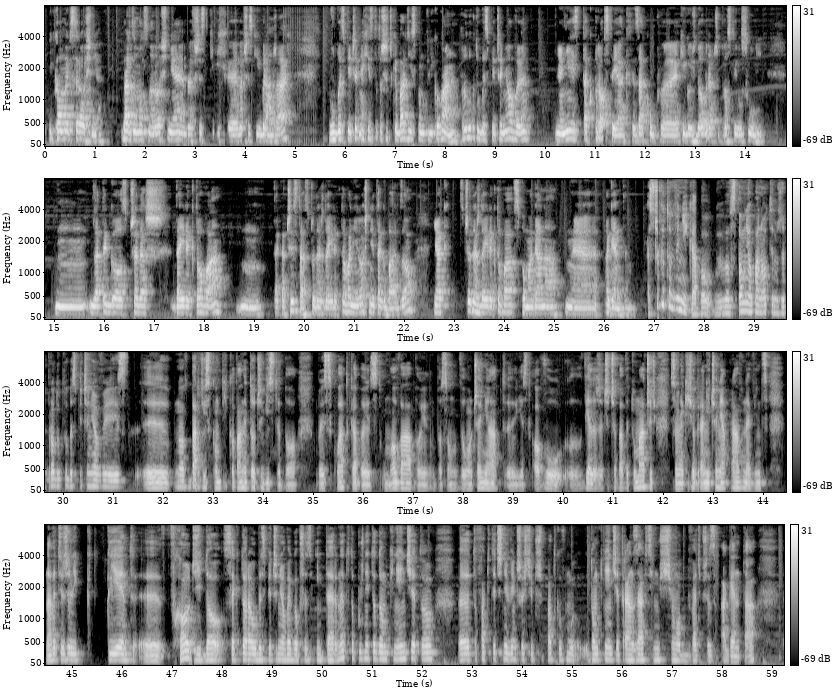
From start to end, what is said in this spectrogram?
e-commerce rośnie. Bardzo mocno rośnie we wszystkich, e, we wszystkich branżach. W ubezpieczeniach jest to troszeczkę bardziej skomplikowane. Produkt ubezpieczeniowy nie jest tak prosty jak zakup jakiegoś dobra czy prostej usługi. Mm, dlatego sprzedaż dyrektowa mm, taka czysta sprzedaż dyrektowa nie rośnie tak bardzo, jak sprzedaż dyrektowa wspomagana e, agentem. A z czego to wynika? Bo, bo, wspomniał Pan o tym, że produkt ubezpieczeniowy jest yy, no, bardziej skomplikowany, to oczywiste, bo, bo jest składka, bo jest umowa, bo, bo są wyłączenia, jest OWU, wiele rzeczy trzeba wytłumaczyć, są jakieś ograniczenia prawne, więc nawet jeżeli klient y, wchodzi do sektora ubezpieczeniowego przez internet, to później to domknięcie to, y, to faktycznie w większości przypadków domknięcie transakcji musi się odbywać przez agenta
